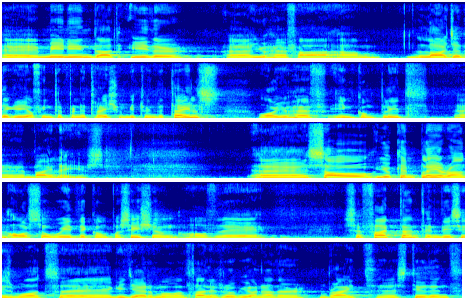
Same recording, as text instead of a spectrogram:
Uh, meaning that either uh, you have a um, larger degree of interpenetration between the tails, or you have incomplete uh, bilayers. Uh, so you can play around also with the composition of the surfactant, and this is what uh, Guillermo González Rubio, another bright uh, student,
